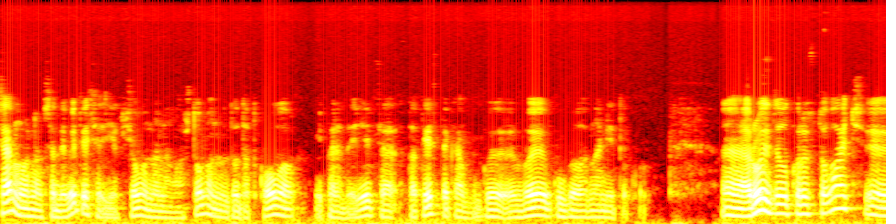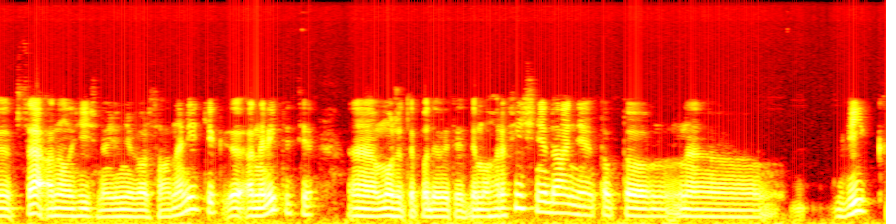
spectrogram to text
це можна все дивитися, якщо воно налаштовано додатково і передається статистика в Google Аналітику. Е, Розділ користувач е, все аналогічно Universal Analytic- е, Можете подивитись демографічні дані, тобто вік,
